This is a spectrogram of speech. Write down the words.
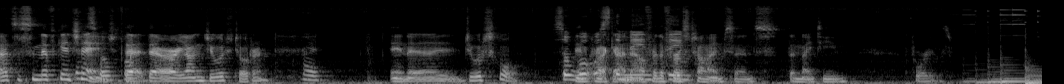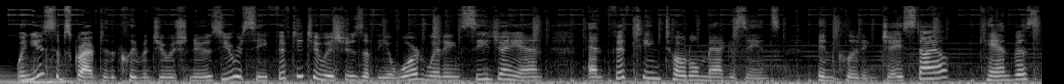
that's a significant That's change. That there are young Jewish children Right. in a Jewish school So in what was the Krakow main now for the theme? first time since the 1940s. When you subscribe to the Cleveland Jewish News, you receive 52 issues of the award winning CJN and 15 total magazines, including J Style, Canvas,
